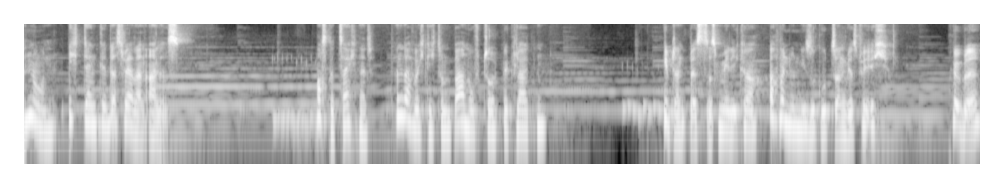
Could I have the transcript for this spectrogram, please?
Nun, ich denke, das wäre dann alles. Ausgezeichnet. Dann darf ich dich zum Bahnhof zurückbegleiten. Gib dein Bestes, Melika, auch wenn du nie so gut sein wirst wie ich. Hübel.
